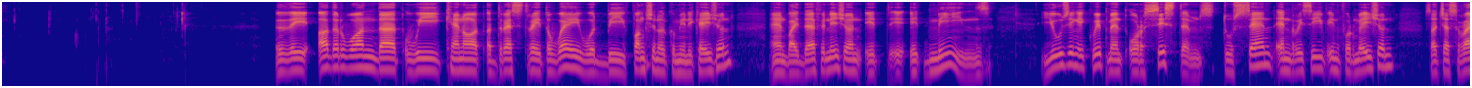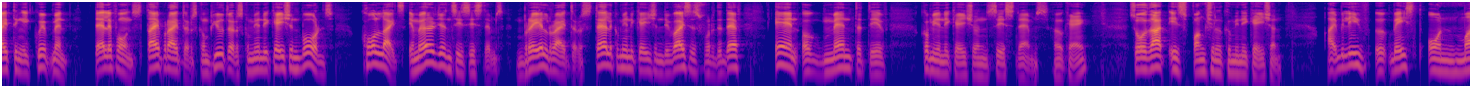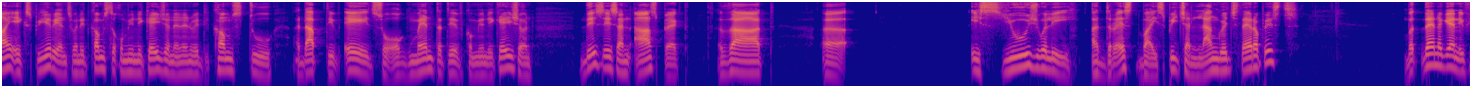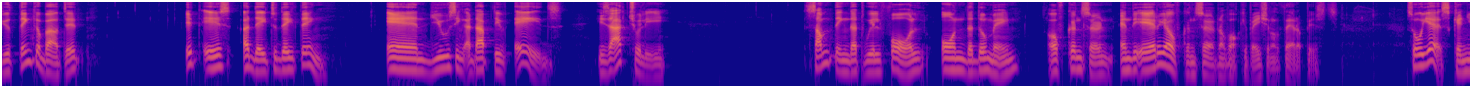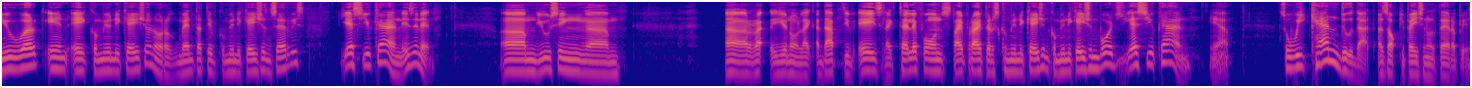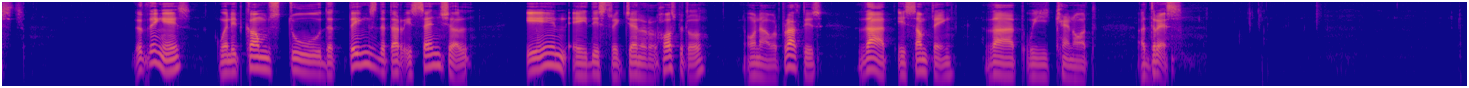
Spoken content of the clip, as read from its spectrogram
The other one that we cannot address straight away would be functional communication. And by definition, it, it, it means using equipment or systems to send and receive information, such as writing equipment, telephones, typewriters, computers, communication boards, call lights, emergency systems, braille writers, telecommunication devices for the deaf, and augmentative communication systems. Okay. So that is functional communication. I believe, uh, based on my experience when it comes to communication and then when it comes to adaptive aids, so augmentative communication, this is an aspect that uh, is usually addressed by speech and language therapists. But then again, if you think about it, it is a day to day thing. And using adaptive aids is actually something that will fall on the domain of concern and the area of concern of occupational therapists. So, yes, can you work in a communication or augmentative communication service? Yes, you can, isn't it? Um, using, um, uh, you know, like adaptive aids like telephones, typewriters, communication, communication boards. Yes, you can. Yeah. So, we can do that as occupational therapists. The thing is, when it comes to the things that are essential in a district general hospital on our practice, that is something that we cannot address.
